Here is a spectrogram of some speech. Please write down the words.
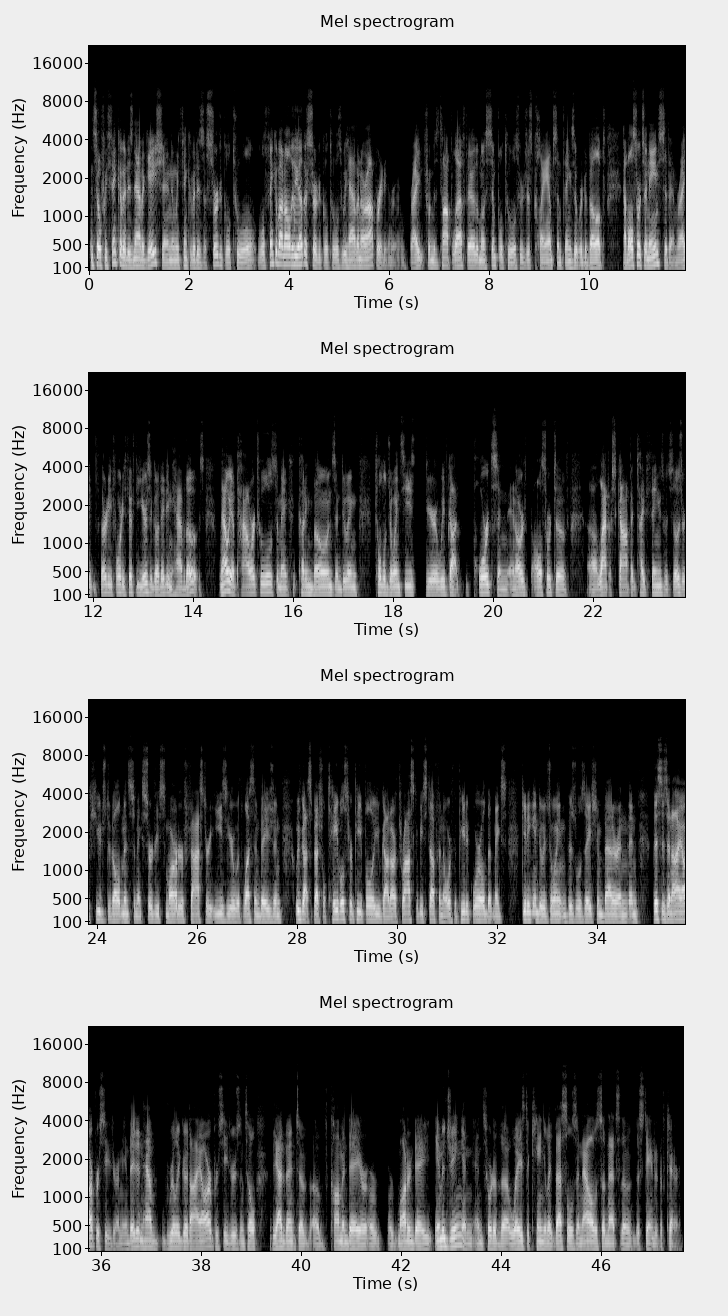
And so if we think of it as navigation and we think of it as a surgical tool, we'll think about all the other surgical tools we have in our operating room, right? From the top left there, the most simple tools are just clamps and things that were developed have all sorts of names to them, right? 30, 40, 50 years ago, they didn't have those. Now we have power tools to make cutting bones and doing total joints easier. We've got ports and, and our, all sorts of uh, laparoscopic type things, which those are huge developments to make surgery smarter, faster, easier with less invasion. We've got special tables for people. You've got arthroscopy stuff in the orthopedic world that makes getting into a joint and visualization better. And then this is an IR procedure. I mean, they didn't have really good IR procedures until the advent of, of common day or, or, or modern day imaging and, and sort of the ways to cannulate vessels. And now all of a sudden that's the, the standard of care.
